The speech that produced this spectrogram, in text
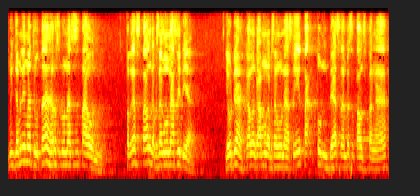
Minjam 5 juta harus lunasi setahun. Ternyata setahun nggak bisa lunasi dia. Ya udah, kalau kamu nggak bisa lunasi, tak tunda sampai setahun setengah.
